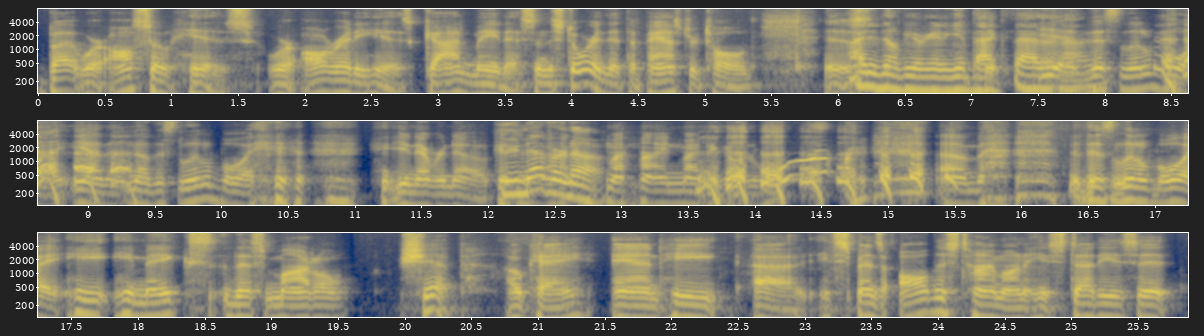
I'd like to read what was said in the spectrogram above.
but we're also his we're already his god made us and the story that the pastor told is I didn't know if you were going to get back to that or yeah not. this little boy yeah no this little boy you never know. You never my, know. my mind might have gone um, this little boy he he makes this model ship okay and he uh, he spends all this time on it. He studies it,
